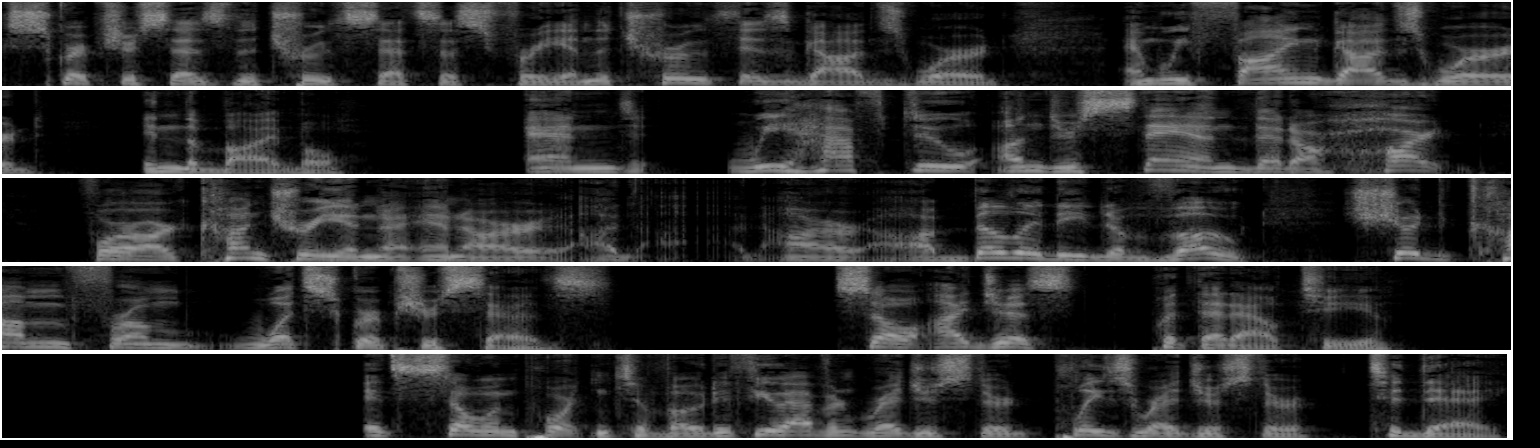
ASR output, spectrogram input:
scripture says the truth sets us free and the truth is God's word. And we find God's word in the Bible. And we have to understand that our heart for our country and, and our, uh, our ability to vote should come from what Scripture says. So I just put that out to you. It's so important to vote. If you haven't registered, please register today.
